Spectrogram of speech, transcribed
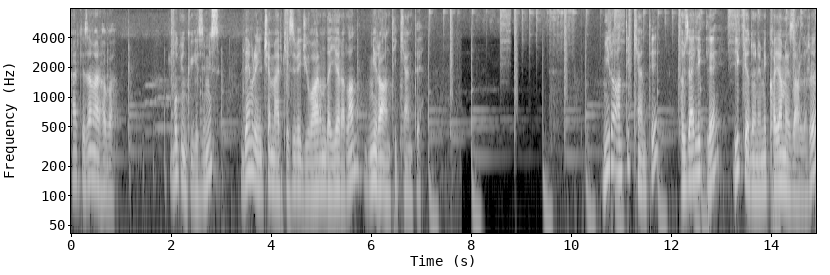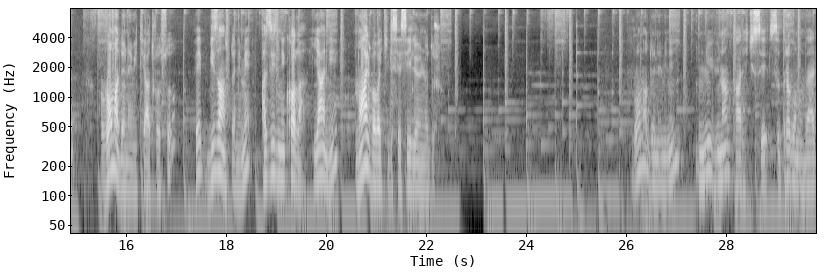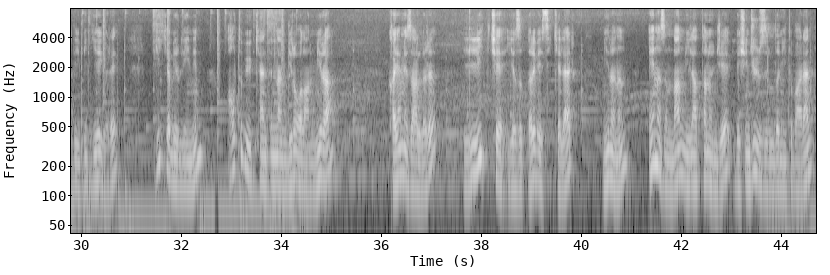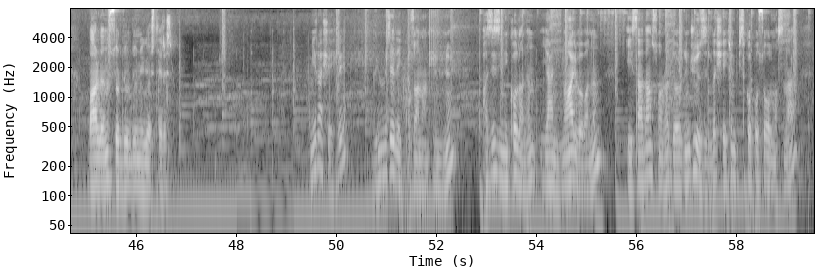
Herkese merhaba. Bugünkü gezimiz Demre ilçe merkezi ve civarında yer alan Mira Antik Kenti. Mira Antik Kenti özellikle Likya dönemi kaya mezarları, Roma dönemi tiyatrosu ve Bizans dönemi Aziz Nikola yani Noel Baba Kilisesi ile ünlüdür. Roma döneminin ünlü Yunan tarihçisi Strabon'un verdiği bilgiye göre Likya Birliği'nin altı büyük kentinden biri olan Mira, kaya mezarları, Likçe yazıtları ve sikkeler Mira'nın en azından önce 5. yüzyıldan itibaren varlığını sürdürdüğünü gösterir. Mira şehri günümüze dek uzanan ünlü Aziz Nikola'nın yani Noel Baba'nın İsa'dan sonra 4. yüzyılda şehrin piskoposu olmasına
